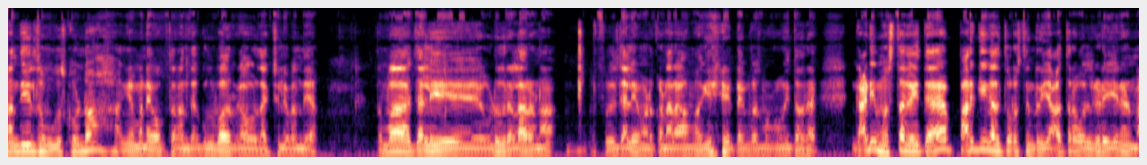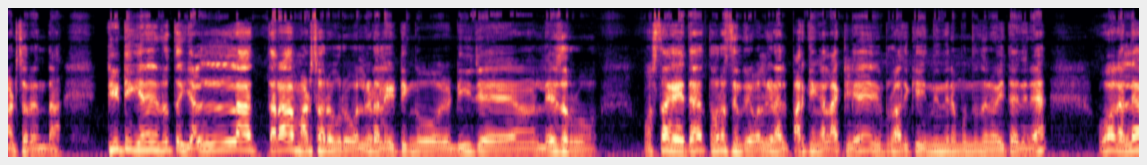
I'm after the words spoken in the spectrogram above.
ನಂದಿ ಹಿಲ್ಸ್ ಮುಗಿಸ್ಕೊಂಡು ಹಾಗೆ ಮನೆಗೆ ಹೋಗ್ತಾರಂತೆ. ಗುಲ್ಬರ್ಗ ಅವ್ರದ್ದು ಆ್ಯಕ್ಚುಲಿ ಬಂದೆ. ತುಂಬ ಜಾಲಿ ಹುಡುಗರು ಎಲ್ಲರೂ ಫುಲ್ ಜಾಲಿ ಮಾಡ್ಕೊಂಡು ಆರಾಮಾಗಿ ಟೈಮ್ ಪಾಸ್ ಮಾಡ್ಕೊಂಡು ಹೋಗ್ತಾವ್ರೆ. ಗಾಡಿ ಮಸ್ತಾಗೈತೆ. ಪಾರ್ಕಿಂಗಲ್ಲಿ ತೋರಿಸ್ತೀನಿ ರೀ ಯಾವ ಥರ ಒಳಗಡೆ ಏನೇನು ಮಾಡ್ಸೋರು ಅಂತ. ಟಿ ಟಿಗೆ ಏನೇನು ಇರುತ್ತೋ ಎಲ್ಲ ಥರ ಮಾಡ್ಸೋರೆ ಗುರು. ಒಳಗಡೆ ಲೈಟಿಂಗು ಡಿ ಜೆ ಲೇಸರು ಮಸ್ತಾಗೈತೆ. ತೋರಿಸ್ತೀನಿ ರೀ, ಒಳಗಡೆ ಅಲ್ಲಿ ಪಾರ್ಕಿಂಗಲ್ಲಿ ಹಾಕ್ಲಿ. ಇಬ್ಬರು ಅದಕ್ಕೆ ಹಿಂದಿನ ದಿನ, ಮುಂದಿನ ದಿನ ಹೋಯ್ತಾ ಇದ್ದೀರಿ. ಹೋಗಿ ಅಲ್ಲೇ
